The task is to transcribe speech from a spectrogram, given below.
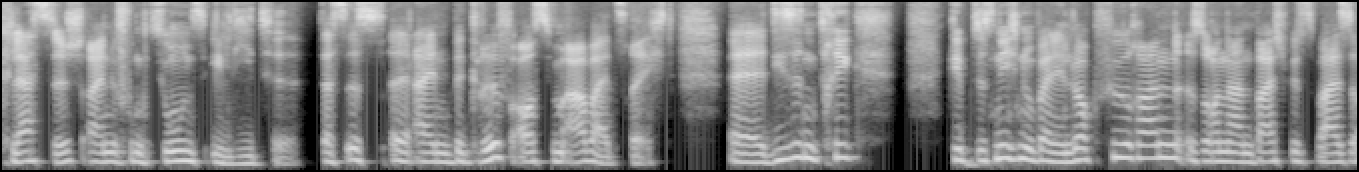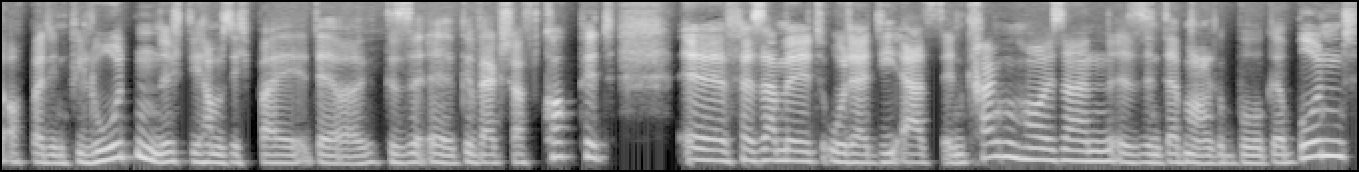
klassisch eine Funktionselite. Das ist ein Begriff aus dem Arbeitsrecht. Diesen Trick gibt es nicht nur bei den Lokführern, sondern beispielsweise auch bei den Piloten. Die haben sich bei der äh, Gewerkschaft Cockpit äh, versammelt oder die Ärzte in Krankenhäusern äh, sind der Magdeburger Bund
